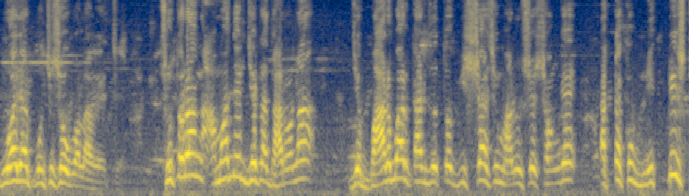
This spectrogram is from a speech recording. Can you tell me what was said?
দু হাজার পঁচিশেও বলা হয়েছে। সুতরাং আমাদের যেটা ধারণা যে বারবার কার্যত বিশ্বাসী মানুষের সঙ্গে একটা খুব নিকৃষ্ট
